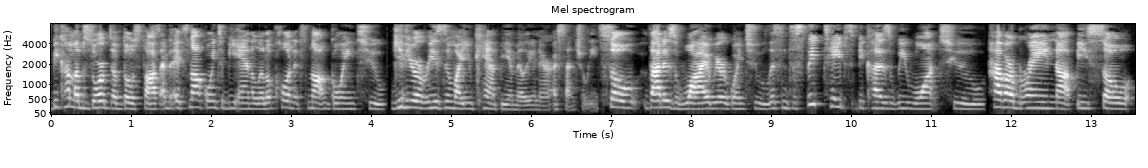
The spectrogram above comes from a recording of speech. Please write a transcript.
become absorbed of those thoughts and it's not going to be analytical and it's not going to give you a reason why you can't be a millionaire essentially. So that is why we are going to listen to sleep tapes because we want to have our brain not be so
